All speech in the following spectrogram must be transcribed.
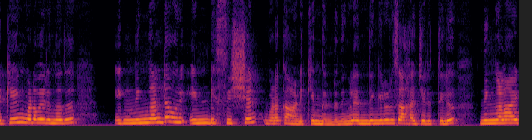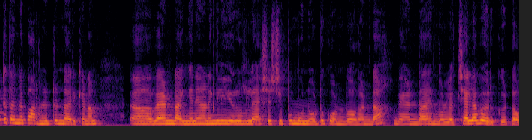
അഗെയിൻ ഇവിടെ വരുന്നത് നിങ്ങളുടെ ഒരു ഇൻഡിസിഷൻ ഇവിടെ കാണിക്കുന്നുണ്ട്. നിങ്ങൾ എന്തെങ്കിലും ഒരു സാഹചര്യത്തിൽ നിങ്ങളായിട്ട് തന്നെ പറഞ്ഞിട്ടുണ്ടായിരിക്കണം വേണ്ട ഇങ്ങനെയാണെങ്കിൽ ഈ ഒരു റിലേഷൻഷിപ്പ് മുന്നോട്ട് കൊണ്ടുപോകണ്ട വേണ്ട എന്നുള്ള ചിലവർക്ക് കേട്ടോ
